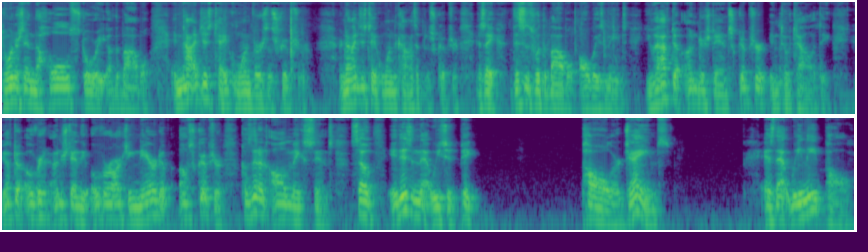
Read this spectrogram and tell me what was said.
to understand the whole story of the Bible and not just take one verse of scripture or not just take one concept of Scripture and say, this is what the Bible always means. You have to understand Scripture in totality. You have to over, understand the overarching narrative of Scripture because then it all makes sense. So it isn't that we should pick Paul or James, is that we need Paul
